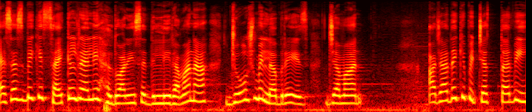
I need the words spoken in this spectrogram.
एसएसबी की साइकिल रैली हल्द्वानी से दिल्ली रवाना। जोश में लबरेज। जवान आज़ादी की पिछहत्तरवीं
